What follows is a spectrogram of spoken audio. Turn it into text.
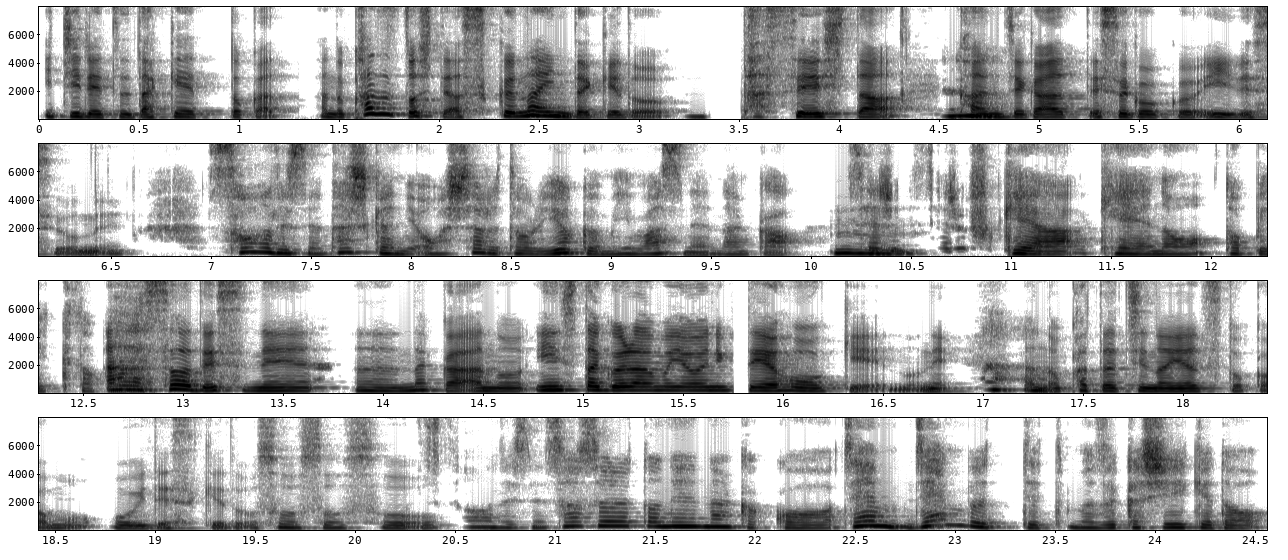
一列だけとか、あの数としては少ないんだけど、達成した感じがあってすごくいいですよね。そうですね。確かにおっしゃる通りよく見ますね。なんか、うんセルセルフケア系のトピックとかで。あ、そうですね。うん、なんかあの、インスタグラム用に正方形のね、あの、形のやつとかも多いですけど、そうそうそう。そうですね。そうするとね、なんかこう、全全部って難しいけど、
